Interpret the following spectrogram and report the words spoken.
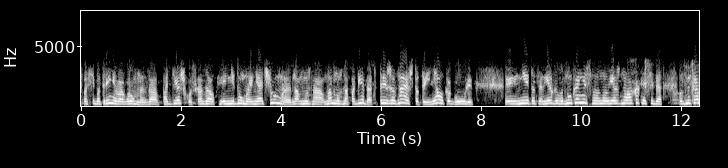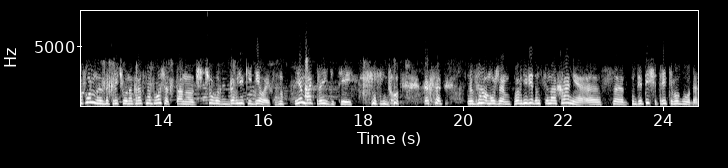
Спасибо тренеру огромное за поддержку. Сказал, «Э, не думай ни о чем, э, нам нужна, нам нужна победа. Ты же знаешь, что ты не алкоголик, э, не это, я говорю, ну, конечно, ну, я же, ну, а как я себя в микрофон закричу, на Красную площадь стану, что вы, говнюки, делаете? Ну, я мать троих детей. Ну, Как-то замужем в вневедомственной охране э, с 2003 года.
